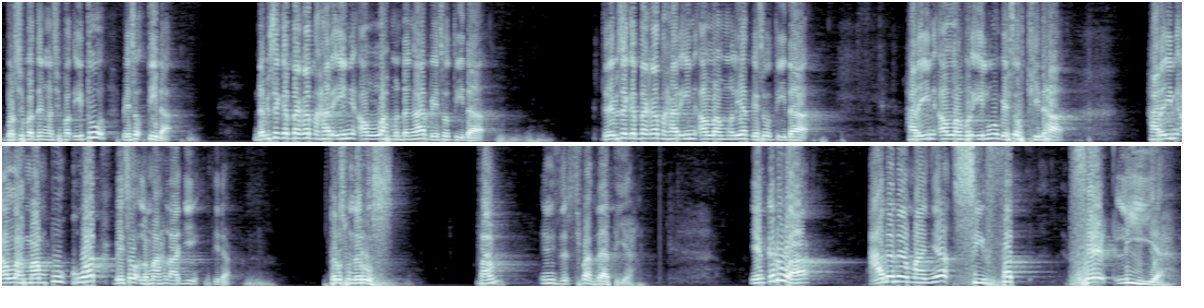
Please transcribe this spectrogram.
bersifat dengan sifat itu, besok tidak. Tidak bisa katakan hari ini Allah mendengar, besok tidak. Tidak bisa katakan hari ini Allah melihat, besok tidak. Hari ini Allah berilmu, besok tidak. Hari ini Allah mampu, kuat, besok lemah lagi. Tidak. Terus menerus. Paham? Ini sifat zatiyah. Yang kedua, ada namanya sifat fi'liyah.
